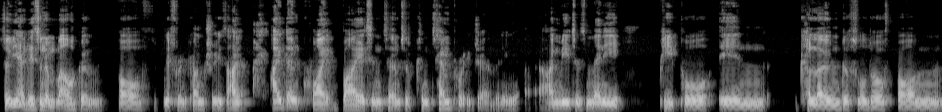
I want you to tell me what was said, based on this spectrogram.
So yeah, it is an amalgam of different countries. I I don't quite buy it in terms of contemporary Germany. I meet as many people in Cologne, Dusseldorf, Bonn,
